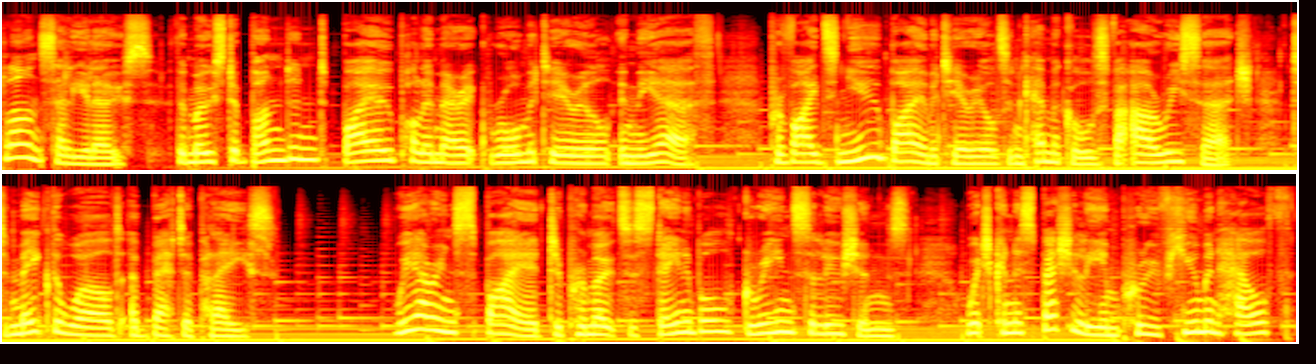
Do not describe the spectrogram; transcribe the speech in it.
Plant cellulose, the most abundant biopolymeric raw material in the earth, provides new biomaterials and chemicals for our research to make the world a better place. We are inspired to promote sustainable, green solutions, which can especially improve human health,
